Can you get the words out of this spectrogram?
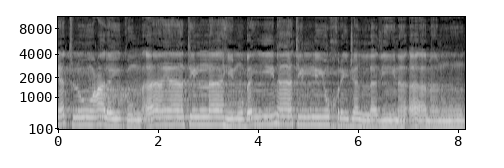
يتلو عليكم آيات الله مبينات ليخرج الذين آمنوا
